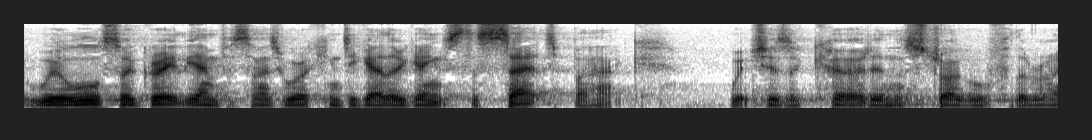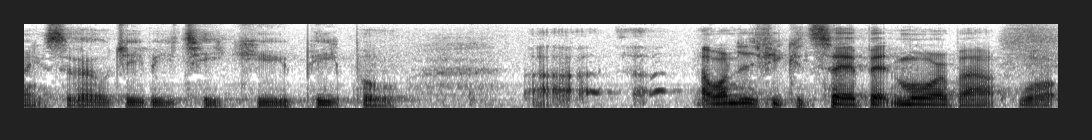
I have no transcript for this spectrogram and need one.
we'll also greatly emphasize working together against the setback which has occurred in the struggle for the rights of LGBTQ people I wondered if you could say a bit more about what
